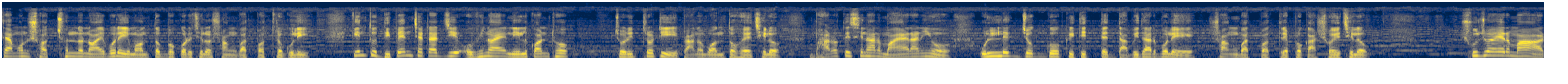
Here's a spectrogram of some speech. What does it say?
তেমন স্বচ্ছন্দ নয় বলেই মন্তব্য করেছিল সংবাদপত্রগুলি। কিন্তু দীপেন চ্যাটার্জির অভিনয়ে নীলকণ্ঠ চরিত্রটি প্রাণবন্ত হয়েছিল। ভারতী সিনহার মায়ারানীও উল্লেখযোগ্য কৃতিত্বের দাবিদার বলে সংবাদপত্রে প্রকাশ হয়েছিল। সুজয়ের মার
